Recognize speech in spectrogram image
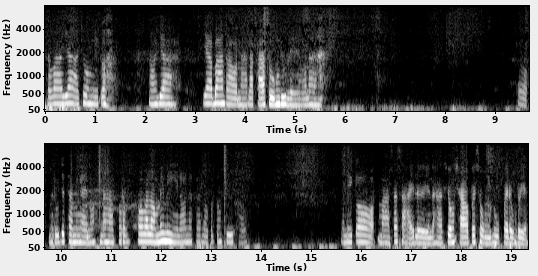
แต่ว่าหญ้าช่วงนี้ก็เนาะหญ้าหญ้าบ้านเรานะราคาสูงอยู่แล้วนะ ก็ไม่รู้จะทำยังไงเนาะนะคะเพราะเพราะว่าเราไม่มีเนาะนะคะ เราก็ต้องซื้อเขาวันนี้ก็มาซะสายเลยนะคะ ช่วงเช้าไปส่งลูกไปโรงเรียน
